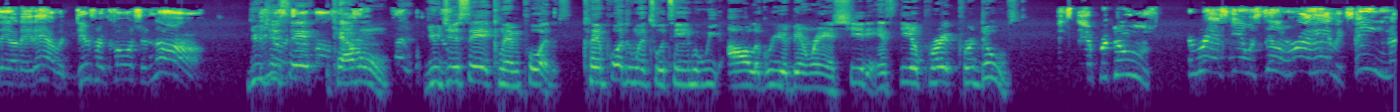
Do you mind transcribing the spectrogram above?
they, or they, they have a different culture. No. You just said what I'm talking Calhoun. You just said Clint Portis. Clint Portis went to a team who we all agree have been ran shitty and still pr- produced. They still produce. The Redskins was still a run heavy team. Now,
